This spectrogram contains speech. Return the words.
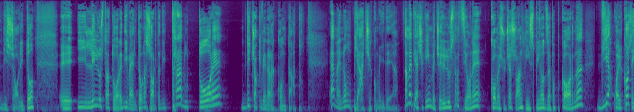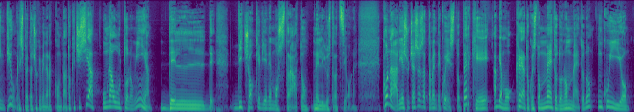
di solito eh, l'illustratore diventa una sorta di traduttore di ciò che viene raccontato. E a me non piace come idea. A me piace che invece l'illustrazione, come è successo anche in Spinoza e Popcorn, dia qualcosa in più rispetto a ciò che viene raccontato, che ci sia un'autonomia del, de, di ciò che viene mostrato nell'illustrazione. Con Ari è successo esattamente questo, perché abbiamo creato questo metodo non metodo in cui io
